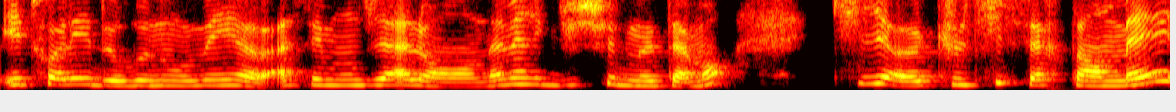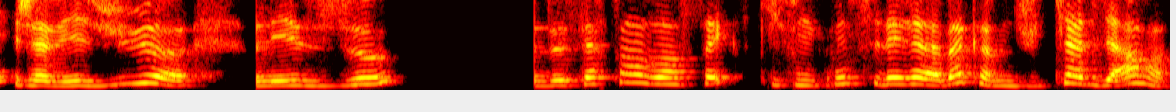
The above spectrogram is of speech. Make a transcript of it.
étoilés de renommée assez mondiale en Amérique du Sud notamment qui cultivent certains mets. J'avais vu les œufs de certains insectes qui sont considérés là-bas comme du caviar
